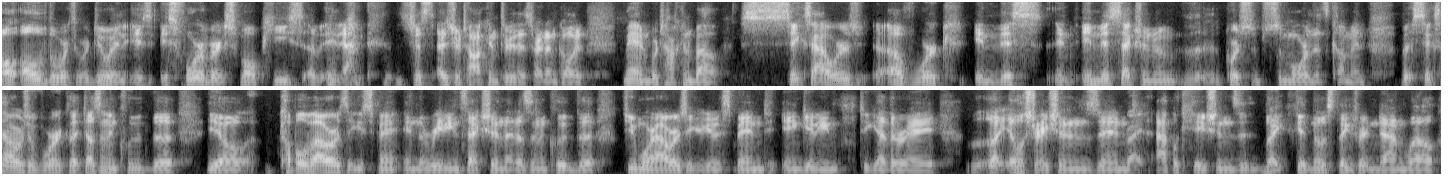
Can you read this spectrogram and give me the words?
all, all of the work that we're doing is is for a very small piece of it. It's just as you're talking through this, right? I'm going, man, we're talking about six hours of work in this in, in this section. Of course, some more that's coming, but six hours of work that doesn't include the you know couple of hours that you spent in the reading section. That doesn't include the few more hours that you're going to spend in getting together a like illustrations and right. applications, like getting those things written down well,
